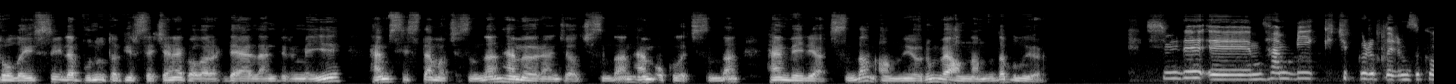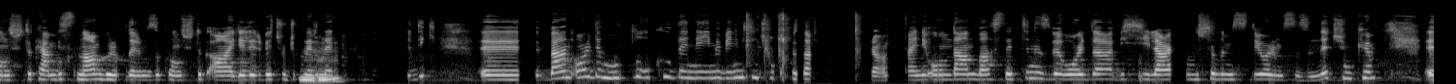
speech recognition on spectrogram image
Dolayısıyla bunu da bir seçenek olarak değerlendirmeyi hem sistem açısından hem öğrenci açısından hem okul açısından hem veli açısından anlıyorum ve anlamlı da buluyorum. Şimdi e, hem bir küçük gruplarımızı konuştuk hem bir sınav gruplarımızı konuştuk. Aileleri ve çocukları ne dedik. E, ben orada mutlu okul deneyimi benim için çok güzel. Yani ondan bahsettiniz ve orada bir şeyler konuşalım istiyorum sizinle. Çünkü e,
